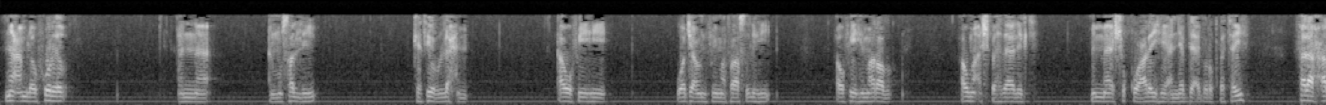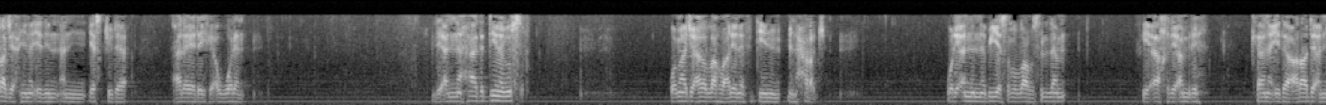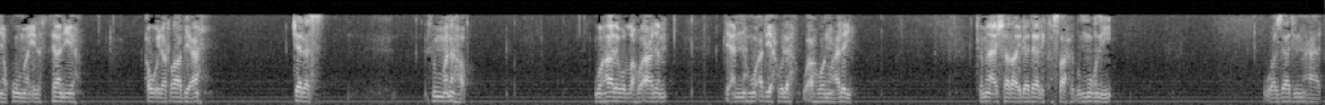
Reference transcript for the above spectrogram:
نعم لو فرض أن المصلي كثير اللحم أو فيه وجع في مفاصله أو فيه مرض أو ما أشبه ذلك مما يشق عليه أن يبدأ بركبتيه فلا حرج حينئذ أن يسجد على يديه أولا. لأن هذا الدين يسر. وما جعل الله علينا في الدين من حرج. ولأن النبي صلى الله عليه وسلم في آخر أمره كان إذا أراد أن يقوم إلى الثانية أو إلى الرابعة جلس ثم نهض. وهذا والله أعلم لأنه أريح له وأهون عليه. كما أشار إلى ذلك صاحب المغني وزاد المعاد.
